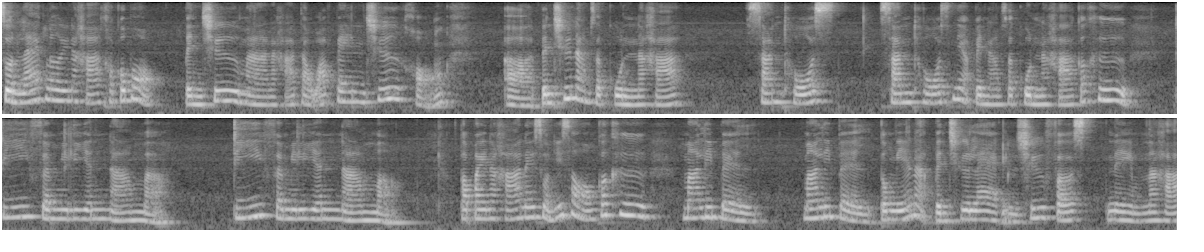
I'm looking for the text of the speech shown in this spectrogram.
ส่วนแรกเลยนะคะ เขาก็บอก เป็นชื่อมานะคะ แต่ว่าเป็นชื่อของเอเป็นชื่อนามสกุลนะคะ Santos Santos เนี่ยเป็นนามสกุลนะคะ ก็คือ de Familienname de Familienname ต่อไปนะคะในส่วนที่ 2 ก็คือ Maribel Maribel ตรงนี้นะ่ะเป็นชื่อแรกหรือชื่อ first name นะคะ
